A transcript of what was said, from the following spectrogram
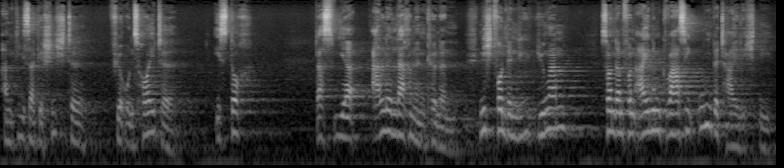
an dieser Geschichte für uns heute ist doch, dass wir alle lernen können, nicht von den Jüngern, sondern von einem quasi Unbeteiligten.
